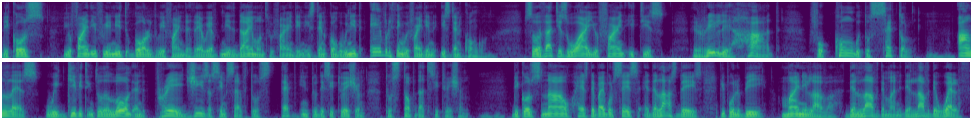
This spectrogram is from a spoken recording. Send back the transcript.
Because you find if we need gold we find it there. We have, need diamonds we find in eastern congo. We need everything we find in eastern congo. Mm-hmm. So that is why you find it is really hard for congo to settle unless we give it into the Lord and pray Jesus Himself to step into the situation to stop that situation. Because now, as the Bible says, at the last days, people will be money lover. They love the money, they love the wealth,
